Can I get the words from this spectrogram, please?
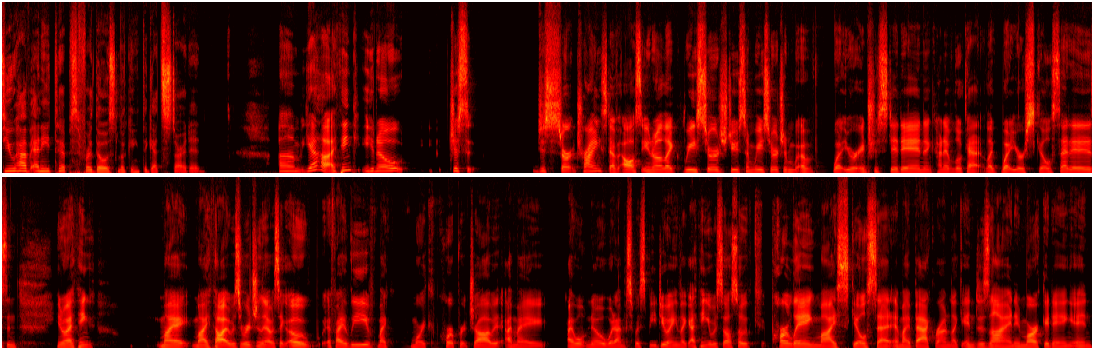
Do you have any tips for those looking to get started? Um, yeah, I think, you know, just just start trying stuff. Also, you know, like research, do some research and of what you're interested in and kind of look at like what your skill set is. And, you know, I think my my thought was originally I was like, oh, if I leave my more corporate job, I might I won't know what I'm supposed to be doing. Like I think it was also parlaying my skill set and my background, like in design and marketing and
